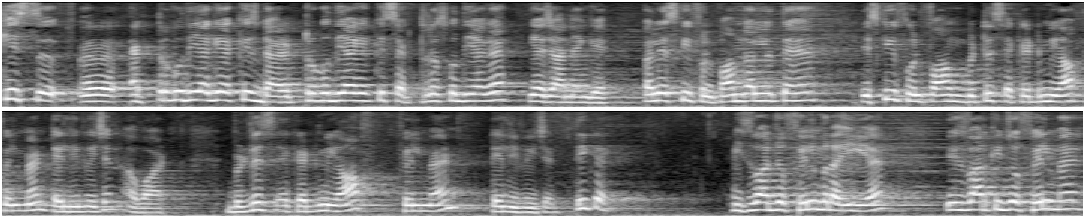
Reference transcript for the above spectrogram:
किस एक्टर को दिया गया? किस डायरेक्टर को दिया गया? किस एक्ट्रेस को दिया गया? यह जानेंगे। पहले इसकी फुल फॉर्म जान लेते हैं। इसकी full form British Academy of Film and Television award. British Academy of Film and Television. ठीक है? इस बार जो फ़िल्म रही है, इस बार की जो फ़िल्म है,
